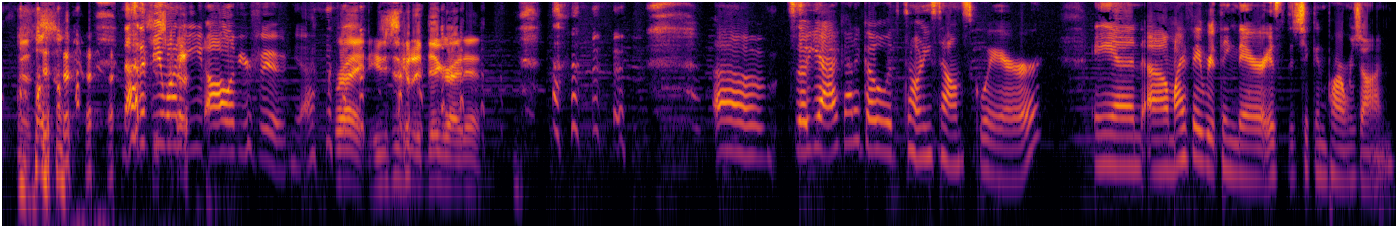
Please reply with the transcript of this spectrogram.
Not if you want to eat all of your food. Yeah. right. He's just gonna dig right in. Um, so yeah, I gotta go with Tony's Town Square, and uh, my favorite thing there is the chicken parmesan.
